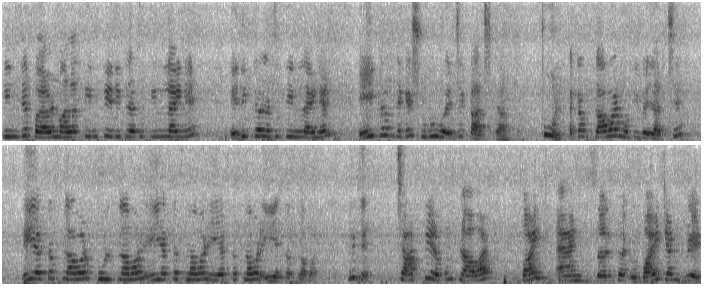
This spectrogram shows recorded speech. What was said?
তিনটে পায়ার মালা, তিনটে এদিকটা আছে তিন লাইনের, এদিকটা আছে তিন লাইনের। এইখান থেকে শুরু হয়েছে কাজটা। ফুল, একটা ফ্লাওয়ার মোটিভে যাচ্ছে। এই একটা ফ্লাওয়ার ফুল ফ্লাওয়ার এই একটা ফ্লাওয়ার এই একটা ফ্লাওয়ার এই একটা ফ্লাওয়ার ঠিক আছে? চারটে এরকম flower white and white and red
